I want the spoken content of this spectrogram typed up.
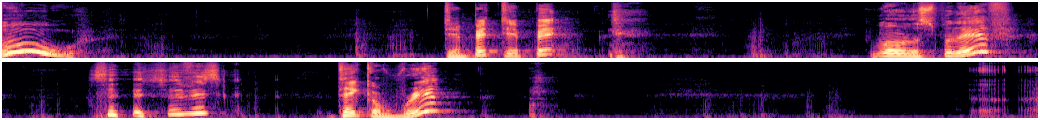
Ooh. Dip it, dip it. Roll a spliff. Take a rip.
